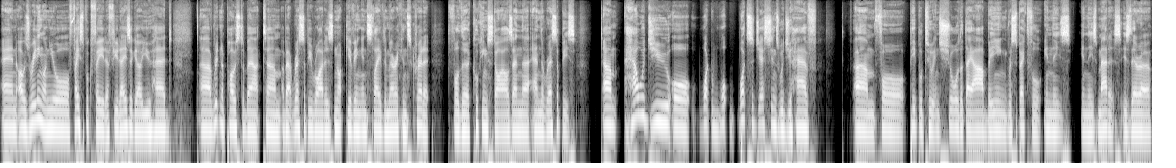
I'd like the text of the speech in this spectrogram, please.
and I was reading on your Facebook feed a few days ago. You had uh, written a post about um, about recipe writers not giving enslaved Americans credit for the cooking styles and the and the recipes. Um, how would you or what what what suggestions would you have um, for people to ensure that they are being respectful in these in these matters? Is there a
